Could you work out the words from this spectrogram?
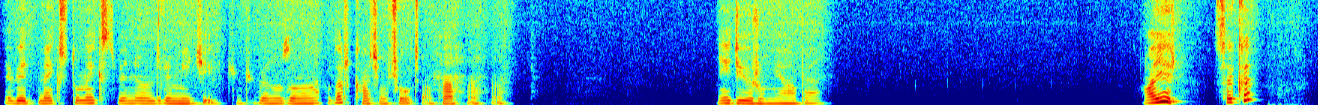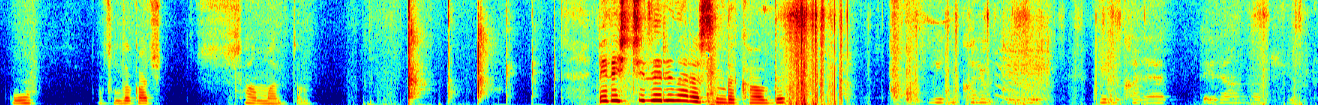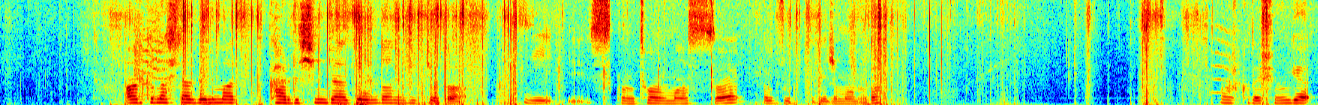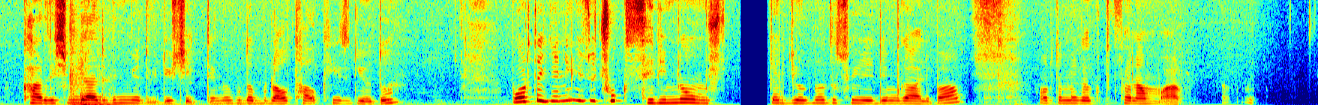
Evet Max to Max beni öldüremeyecek. Çünkü ben o zamana kadar kaçmış olacağım. ne diyorum ya ben? Hayır. Sakın. Of. Nasıl da kaç sanmadım. Beleşçilerin arasında kaldık. Yeni karakteri, yeni karakteri anlatıyor. Arkadaşlar benim kardeşim geldi ondan videoda bir sıkıntı olmazsa özür dilerim onda. Arkadaşım gel kardeşim geldi bilmiyordu video çektiğimi. Bu da Brawl Talk'ı izliyordu. Bu arada yeni yüzü çok sevimli olmuş. Videoda da söylediğim galiba. Orada mega kutu falan var.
